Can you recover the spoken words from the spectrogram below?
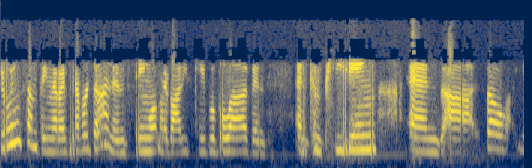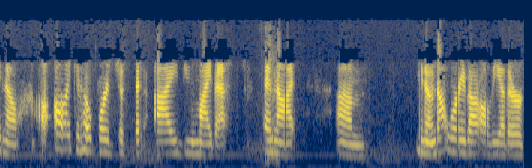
doing something that I've never done and seeing what my body's capable of and, and competing. And, uh, so, you know, all I can hope for is just that I do my best and not, um, you know, not worry about all the other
